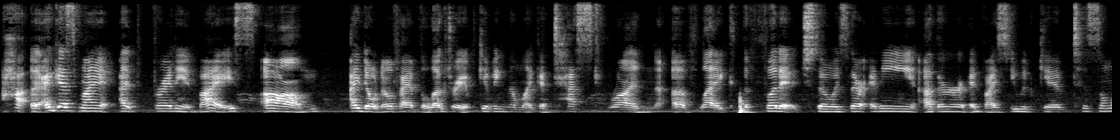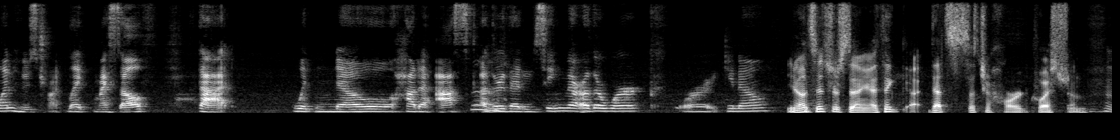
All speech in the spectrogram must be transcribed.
how, i guess my for any advice um i don't know if i have the luxury of giving them like a test run of like the footage so is there any other advice you would give to someone who's trying like myself that would know how to ask Hmm. other than seeing their other work or you know You know, it's interesting. I think uh, that's such a hard question. Mhm.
